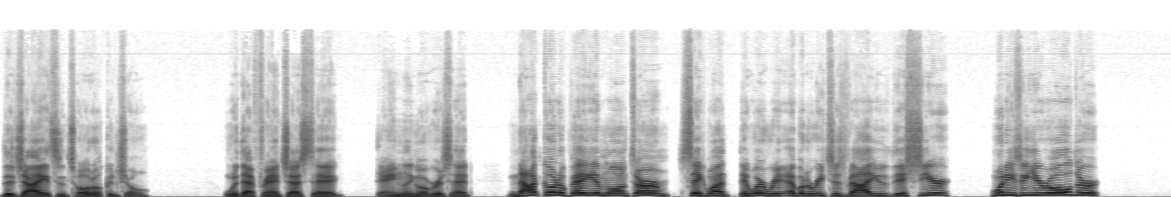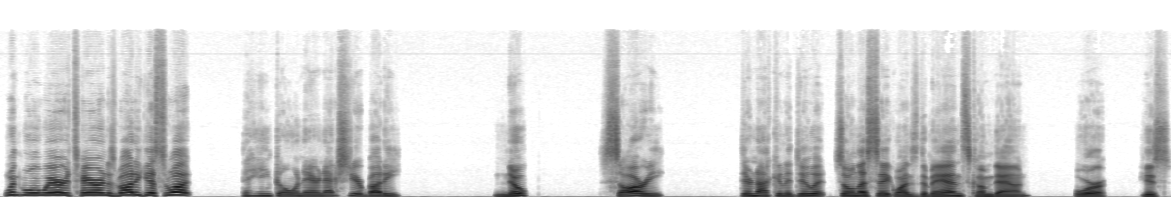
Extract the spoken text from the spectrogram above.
The Giants in total control with that franchise tag dangling over his head. Not going to pay him long term. Saquon, they weren't re- able to reach his value this year. When he's a year older, with more wear and tear on his body, guess what? They ain't going there next year, buddy. Nope. Sorry. They're not going to do it. So unless Saquon's demands come down or his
